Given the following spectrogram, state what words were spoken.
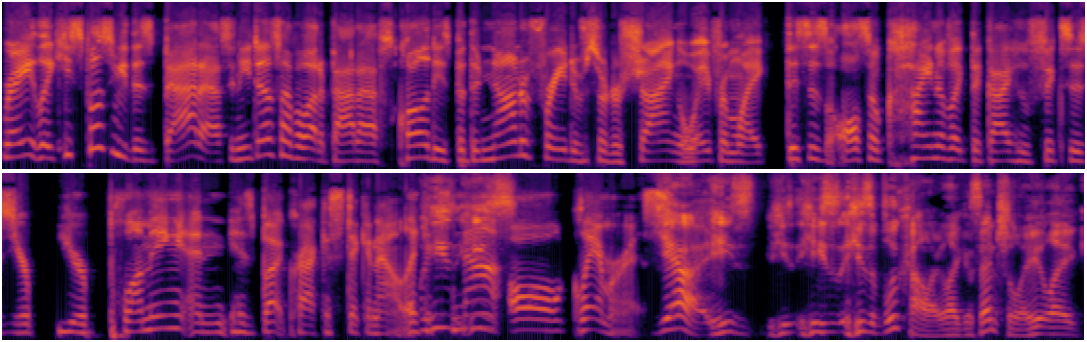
right? Like he's supposed to be this badass and he does have a lot of badass qualities, but they're not afraid of sort of shying away from like this is also kind of like the guy who fixes your your plumbing and his butt crack is sticking out. Like Well, it's he's- not he's- all glamorous. Yeah, he's he's he's he's a blue collar, like essentially, like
